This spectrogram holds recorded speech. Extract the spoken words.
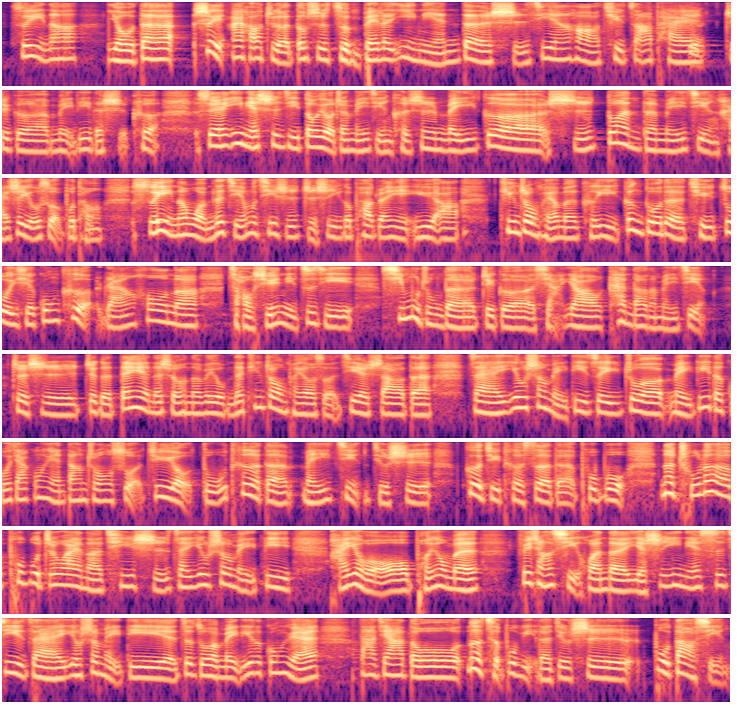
所以呢，有的摄影爱好者都是准备了一年的时间哈，去抓拍这个美丽的时刻。虽然一年四季都有着美景，可是每一个时段的美景还是有所不同。所以呢，我们的节目其实只是一个抛砖引玉啊，听众朋友们可以更多的去做一些功课，然后呢，找寻你自己心目中的这个想要看到的美景。这是这个单元的时候呢，为我们的听众朋友所介绍的，在优胜美地这一座美丽的国家公园当中所具有独特的美景，就是各具特色的瀑布。那除了瀑布之外呢，其实，在优胜美地还有朋友们非常喜欢的，也是一年四季在优胜美地这座美丽的公园，大家都乐此不彼的，就是步道行。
